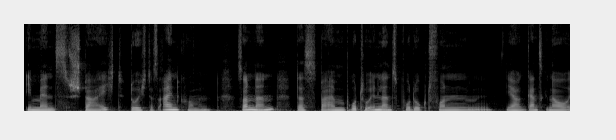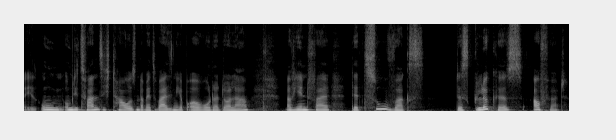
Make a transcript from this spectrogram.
immens steigt durch das Einkommen, sondern dass bei einem Bruttoinlandsprodukt von ja ganz genau um, um die 20.000, aber jetzt weiß ich nicht, ob Euro oder Dollar, auf jeden Fall der Zuwachs des Glückes aufhört.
